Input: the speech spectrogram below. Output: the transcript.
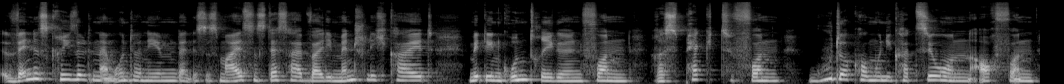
wenn es kriselt in einem Unternehmen, dann ist es meistens deshalb, weil die Menschlichkeit mit den Grundregeln von Respekt, von guter Kommunikation, auch von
